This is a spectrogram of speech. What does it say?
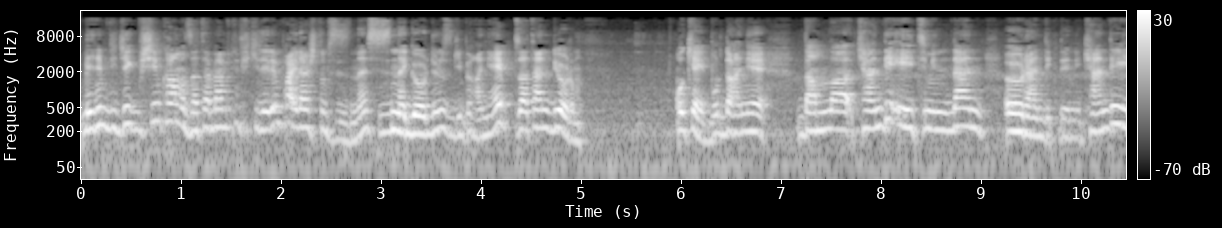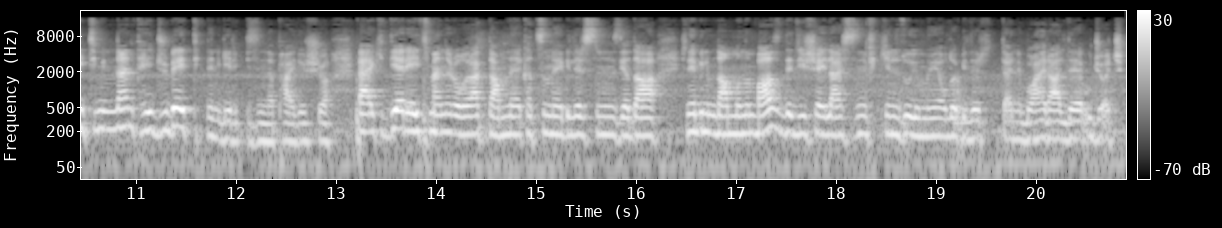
benim diyecek bir şeyim kalmadı. Zaten ben bütün fikirlerimi paylaştım sizinle. Sizinle gördüğünüz gibi hani hep zaten diyorum. Okey burada hani Damla kendi eğitiminden öğrendiklerini, kendi eğitiminden tecrübe ettiklerini gelip bizimle paylaşıyor. Belki diğer eğitmenler olarak Damla'ya katılmayabilirsiniz ya da işte ne bileyim Damla'nın bazı dediği şeyler sizin fikrinize uymuyor olabilir. Hani bu herhalde ucu açık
